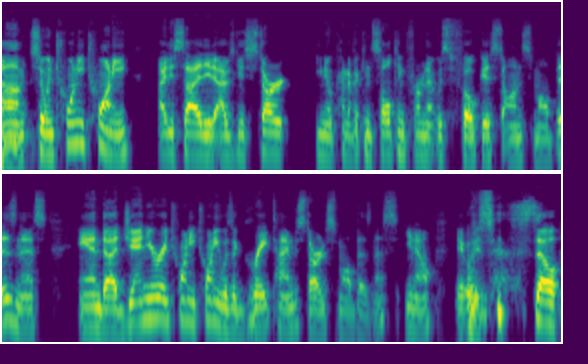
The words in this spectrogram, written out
Mm-hmm. Um, so in 2020, I decided I was going to start you know kind of a consulting firm that was focused on small business. And uh, january 2020 was a great time to start a small business you know? It was so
